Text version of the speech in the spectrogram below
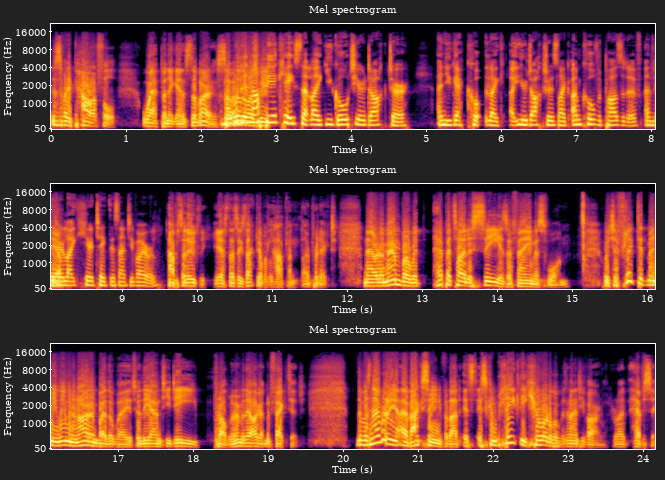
is a very powerful weapon against the virus. but in would it not we- be a case that like you go to your doctor and you get co- like uh, your doctor is like I'm COVID positive, and they're Yeah. like, here, take this antiviral. Absolutely. Yes, that's exactly what will happen, I predict. Now, remember, with hepatitis C is a famous one, which afflicted many women in Ireland, by the way, to the anti D problem. Remember, they all got infected. There was never a vaccine for that. It's, it's completely curable with an antiviral, right? Hep C.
